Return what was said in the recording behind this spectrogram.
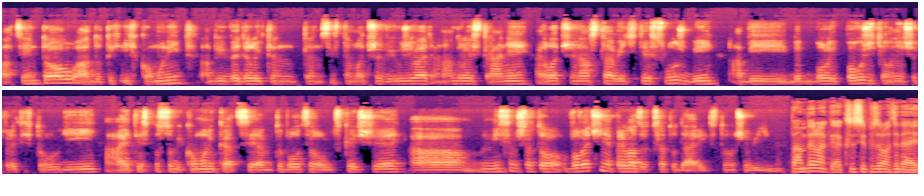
pacientov a do tých ich komunít, aby vedeli ten, ten systém lepšie využívať a na druhej strane aj lepšie nastaviť tie služby, aby boli použiteľnejšie pre týchto ľudí a aj tie spôsoby komunikácie, aby to bolo celé ľudskejšie a myslím, že sa to vo väčšine prevádzok sa to darí z toho, čo vidíme. Pán Belak, ak som si pozeral teda aj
